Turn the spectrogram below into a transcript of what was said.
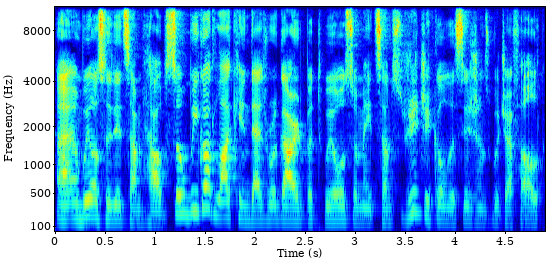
uh, and we also did some help. So we got lucky in that regard, but we also made some strategical decisions which I felt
